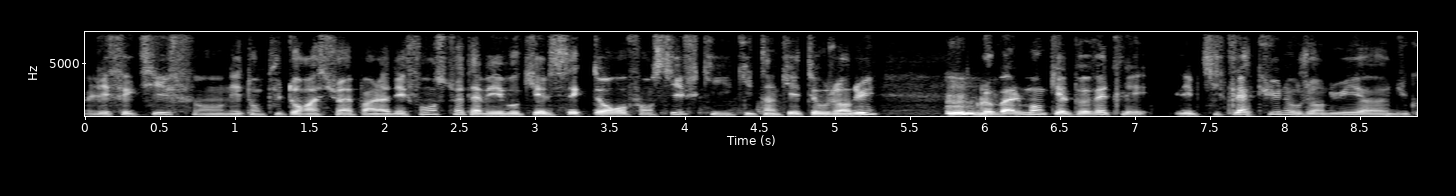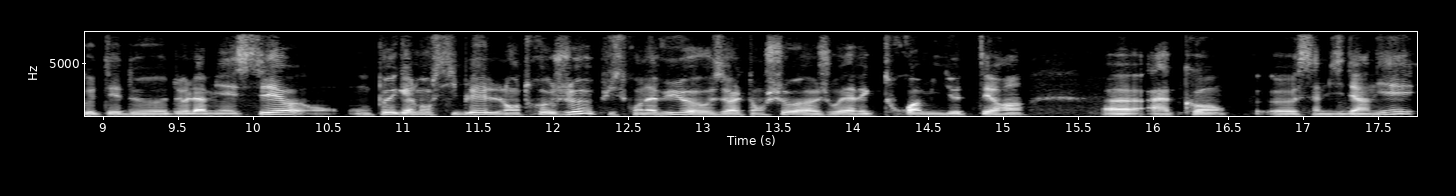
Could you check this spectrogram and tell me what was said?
l'effectif en étant plutôt rassuré par la défense. Toi, tu avais évoqué le secteur offensif qui, t'inquiétait aujourd'hui. Mmh. Globalement, quelles peuvent être les, petites lacunes aujourd'hui euh, du côté de, de l'Amiens SC On peut également cibler l'entrejeu, puisqu'on a vu euh, Oswald Tancho jouer avec trois milieux de terrain à Caen samedi dernier,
